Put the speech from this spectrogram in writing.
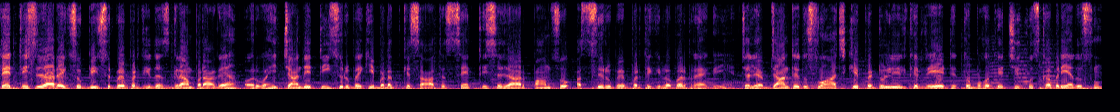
तैतीस हज़ार एक सौ बीस रूपए प्रति दस ग्राम पर आ गया और वहीं चांदी तीस रूपए की बढ़त के साथ सैंतीस हज़ार पाँच सौ अस्सी रूपए प्रति किलो पर रह गई है। चलिए, अब जानते हैं दोस्तों, आज के पेट्रोल डीजल के रेट तो बहुत ही अच्छी खुशखबरी है दोस्तों।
